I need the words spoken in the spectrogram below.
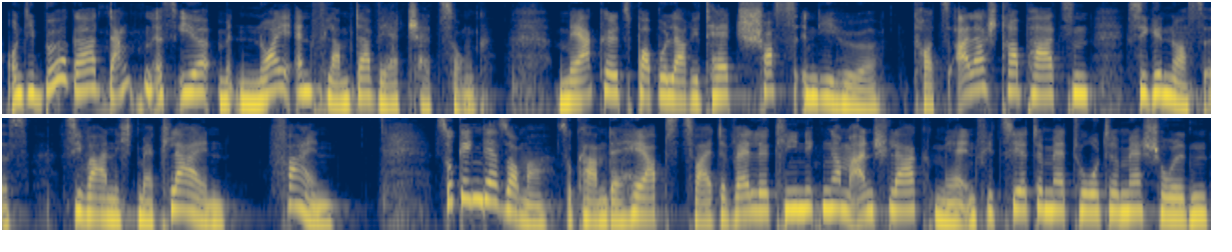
und die Bürger dankten es ihr mit neu entflammter Wertschätzung. Merkels Popularität schoss in die Höhe. Trotz aller Strapazen, sie genoss es. Sie war nicht mehr klein, fein. So ging der Sommer, so kam der Herbst, zweite Welle, Kliniken am Anschlag, mehr Infizierte, mehr Tote, mehr Schulden.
